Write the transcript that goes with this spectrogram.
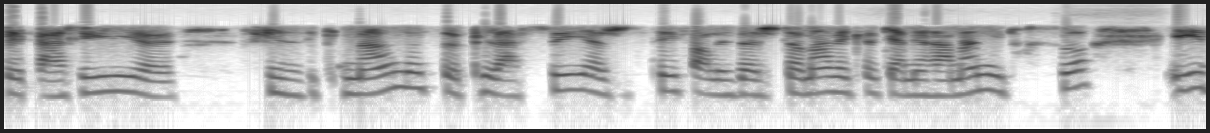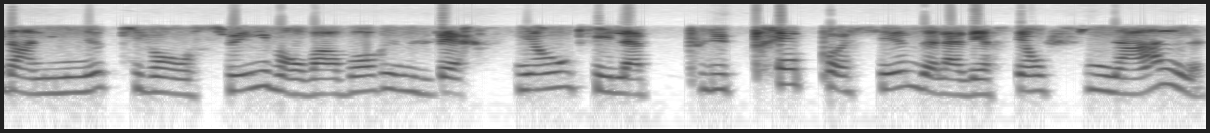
préparer euh, physiquement, se placer, ajuster, faire les ajustements avec le caméraman et tout ça. Et dans les minutes qui vont suivre, on va avoir une version qui est la plus près possible de la version finale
